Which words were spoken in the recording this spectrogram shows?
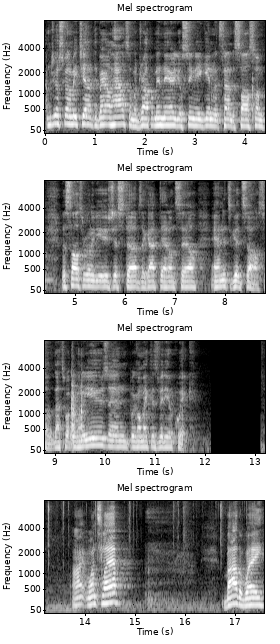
I'm just gonna meet you out at the barrel house. I'm gonna drop them in there. You'll see me again when it's time to sauce them. The sauce we're gonna use, just Stubbs. I got that on sale, and it's good sauce, so that's what we're gonna use, and we're gonna make this video quick. All right, one slab. By the way,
